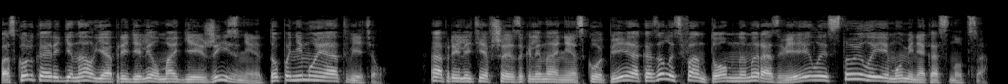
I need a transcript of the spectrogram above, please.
Поскольку оригинал я определил магией жизни, то по нему и ответил. А прилетевшее заклинание с копии оказалось фантомным и развеялось, стоило ему меня коснуться.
